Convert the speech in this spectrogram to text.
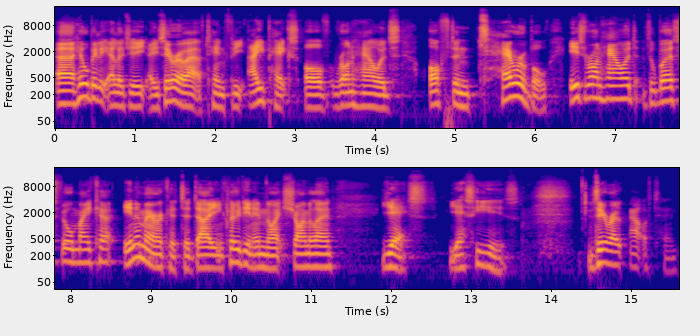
uh, Hillbilly Elegy, a 0 out of 10 for the apex of Ron Howard's often terrible. Is Ron Howard the worst filmmaker in America today, including M. Night Shyamalan? Yes. Yes, he is. 0 out of 10. Uh,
